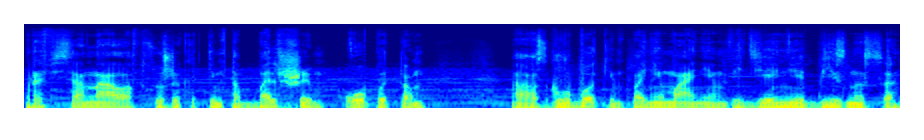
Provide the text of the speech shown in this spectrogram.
профессионалов с уже каким-то большим опытом, э, с глубоким пониманием ведения бизнеса,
